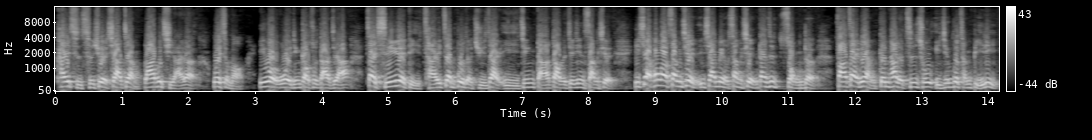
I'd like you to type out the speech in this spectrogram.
开始持续的下降，拉不起来了。为什么？因为我已经告诉大家，在十一月底，财政部的举债已经达到了接近上限，一下碰到上限，一下没有上限，但是总的发债量跟它的支出已经不成比例，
